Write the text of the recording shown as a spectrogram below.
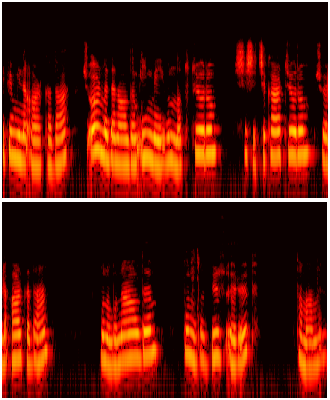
İpim yine arkada. Şu örmeden aldığım ilmeği bununla tutuyorum. Şişi çıkartıyorum. Şöyle arkadan bunu buna aldım. Bunu da düz örüp tamamlıyorum.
